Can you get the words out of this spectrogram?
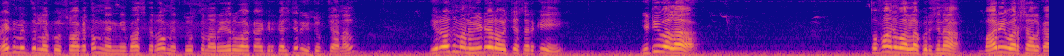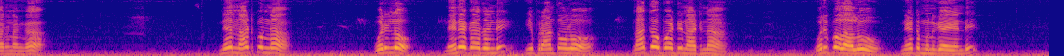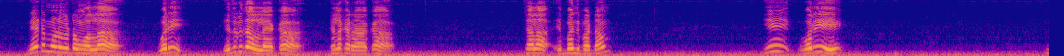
రైతు మిత్రులకు స్వాగతం. నేను మీ భాస్కర్రావు. మీరు చూస్తున్నారు ఏరువాక అగ్రికల్చర్ యూట్యూబ్ ఛానల్. ఈరోజు మన వీడియోలో వచ్చేసరికి ఇటీవల తుఫాను వల్ల కురిసిన భారీ వర్షాల కారణంగా నేను నాటుకున్న వరిలో నేనే కాదండి ఈ ప్రాంతంలో నాతో పాటు నాటిన వరి పొలాలు నీట మునిగాయండి. నీట మునగటం వల్ల వరి ఎదుగుదల లేక పిలక రాక చాలా ఇబ్బంది పడ్డాం. ఈ వరి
